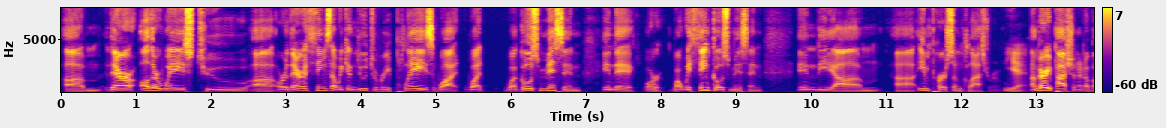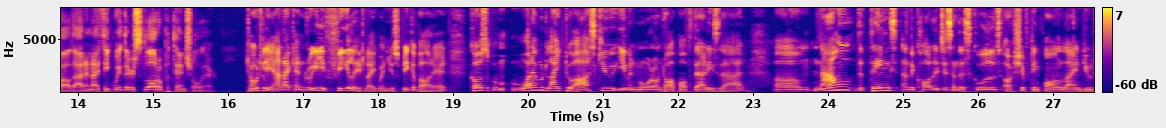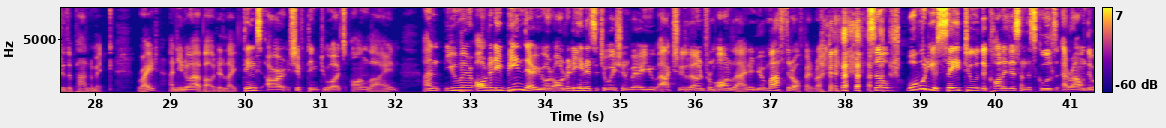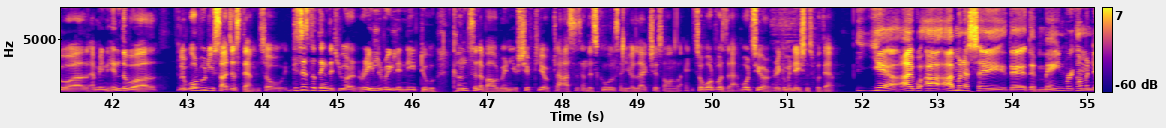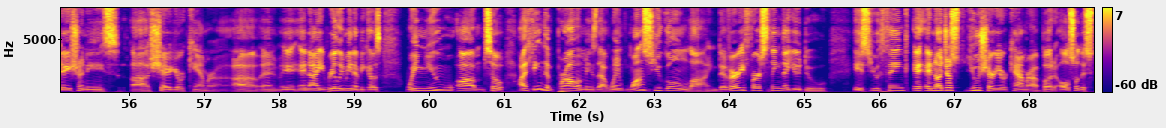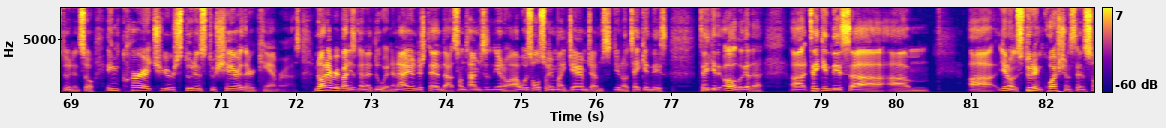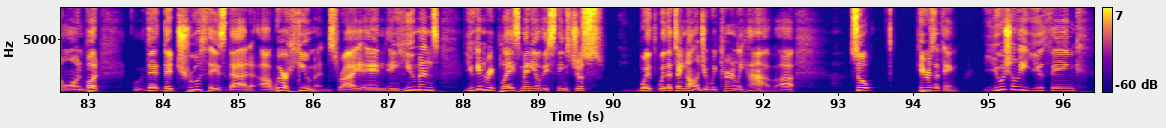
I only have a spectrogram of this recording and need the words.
um, there are other ways to uh, or there are things that we can do to replace what what what goes missing in the or what we think goes missing in the um, uh, in-person classroom Yeah. i'm very passionate about that and i think we, there's a lot of potential there Totally, and I can really feel it like when you speak about it. Because what I would like to ask you even more on top of that is that um, now the things and the colleges and the schools are shifting online due to the pandemic, right? And you know about it, like things are shifting towards online. And you were already been there. You are already in a situation where you actually learn from online and you're master of it, right? so, what would you say to the colleges and the schools around the world? I mean, in the world, like, what would you suggest them? So this is the thing that you are really, really need to concern about when you shift your classes and the schools and your lectures online. So what was that? What's your recommendations for them? Yeah, I'm gonna say the the main recommendation is uh, share your camera, uh, and and I really mean it because when you um so I think the problem is that when once you go online, the very first thing that you do is you think and not just you share your camera, but also the students. So encourage your students to share their cameras. Not everybody's gonna do it, and I understand that. Sometimes you know I was also in my jam jams, you know, taking this, taking oh look at that, uh, taking this uh um uh, you know, student questions and so on. But the the truth is that uh, we're humans, right? And and humans, you can replace many of these things just with with the technology we currently have. Uh, so here's the thing: usually, you think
